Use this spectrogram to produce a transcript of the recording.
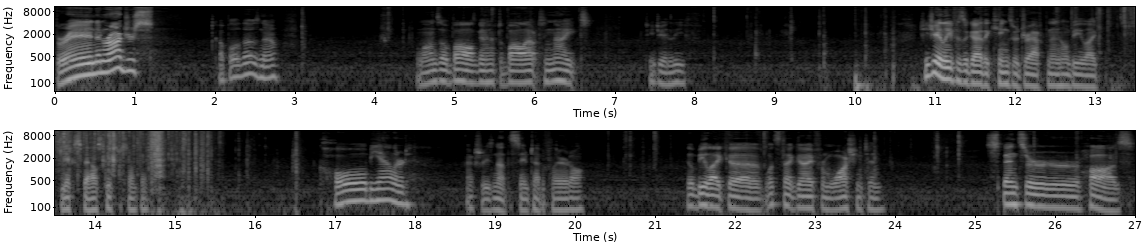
Brendan Rodgers. A couple of those now. Alonzo Ball is going to have to ball out tonight. TJ Leaf. TJ Leaf is a guy the Kings would draft, and then he'll be like Nick Stauskas or something. Kolby Allard. Actually, he's not the same type of player at all. He'll be like, uh, what's that guy from Washington? Spencer Hawes.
